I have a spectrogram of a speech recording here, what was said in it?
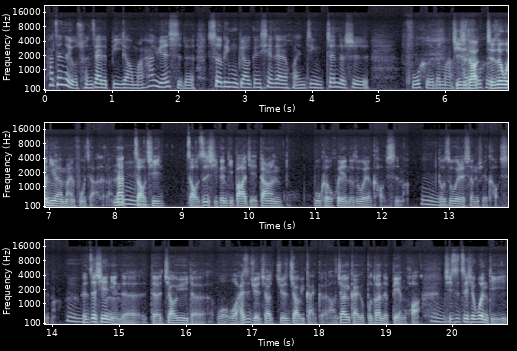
它真的有存在的必要吗？它原始的设立目标跟现在的环境真的是符合的吗？其实它其实这个问题还蛮复杂的了。那早期早自习跟第八节，当然无可讳言都是为了考试嘛。嗯，都是为了升学考试嘛。嗯，可是这些年的的教育的，我我还是觉得教就是教育改革，然后教育改革不断的变化。嗯，其实这些问题，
